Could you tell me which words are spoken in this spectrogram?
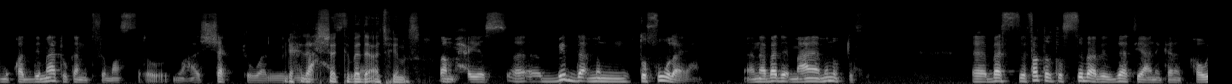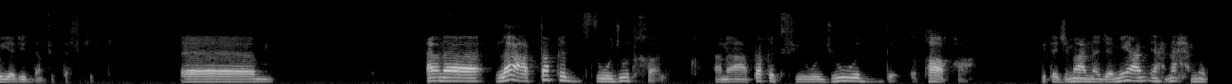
مقدماته كانت في مصر مع الشك وال رحله الشك بدأت في مصر تمحيص بيبدأ من الطفوله يعني أنا بادئ معاه من الطفولة. آه، بس فترة الصبا بالذات يعني كانت قوية جدا في التفكير. أنا لا أعتقد في وجود خالق. أنا أعتقد في وجود طاقة بتجمعنا جميعا. إحنا إحنا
